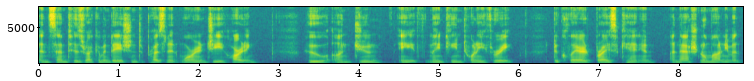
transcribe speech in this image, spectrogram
and sent his recommendation to President Warren G. Harding, who, on June 8, 1923, declared Bryce Canyon a national monument.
